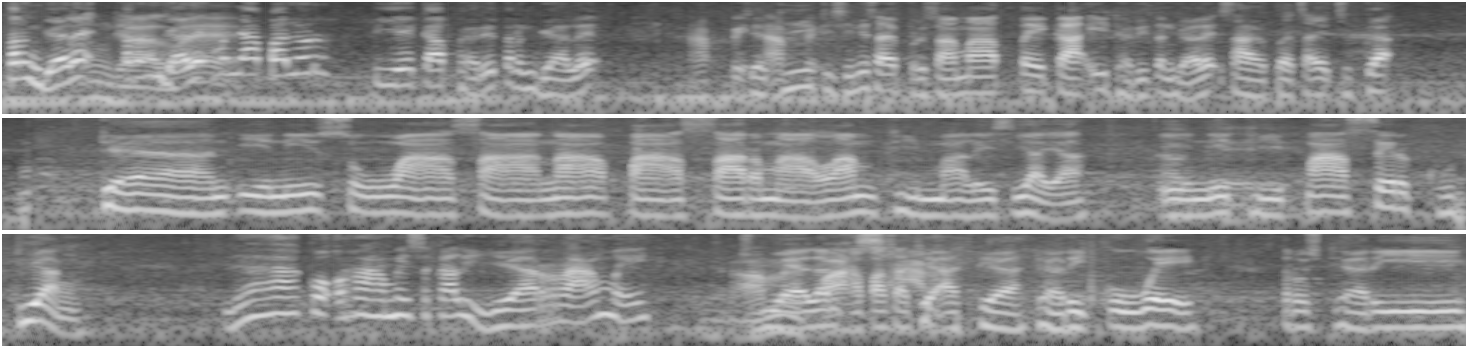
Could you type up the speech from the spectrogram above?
Trenggalek. Trenggalek menyapa lur. Piye kabare Trenggalek? Apik, Jadi di sini saya bersama TKI dari Trenggalek, sahabat saya juga. Dan ini suasana pasar malam di Malaysia ya. Okay. Ini di Pasir Gudang. Ya kok ramai sekali ya ramai. Ya, Jualan pasar. apa saja ada dari kue, terus dari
